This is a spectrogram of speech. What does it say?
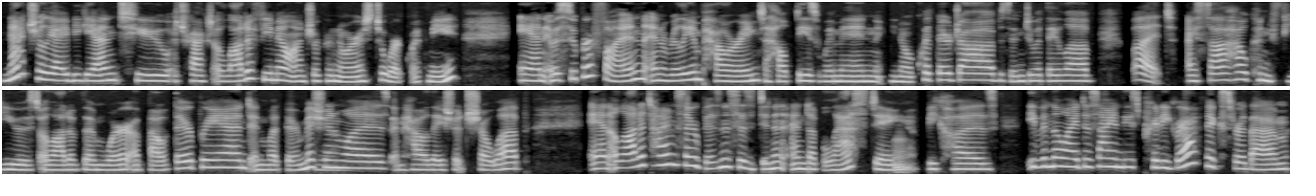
naturally, I began to attract a lot of female entrepreneurs to work with me. And it was super fun and really empowering to help these women, you know, quit their jobs and do what they love. But I saw how confused a lot of them were about their brand and what their mission yeah. was and how they should show up. And a lot of times their businesses didn't end up lasting because even though I designed these pretty graphics for them,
